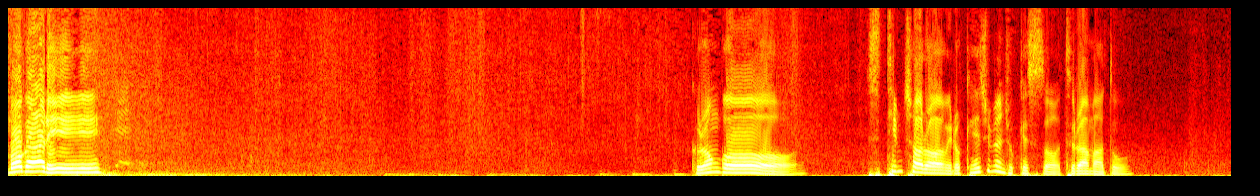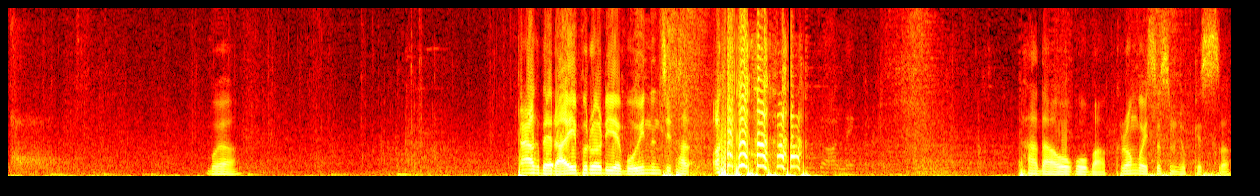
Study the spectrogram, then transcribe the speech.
머가리. 그런 거 스팀처럼 이렇게 해주면 좋겠어 드라마도. 뭐야? 딱 내 라이브러리에 뭐 있는지 다 다 나오고 막 그런 거 있었으면 좋겠어.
